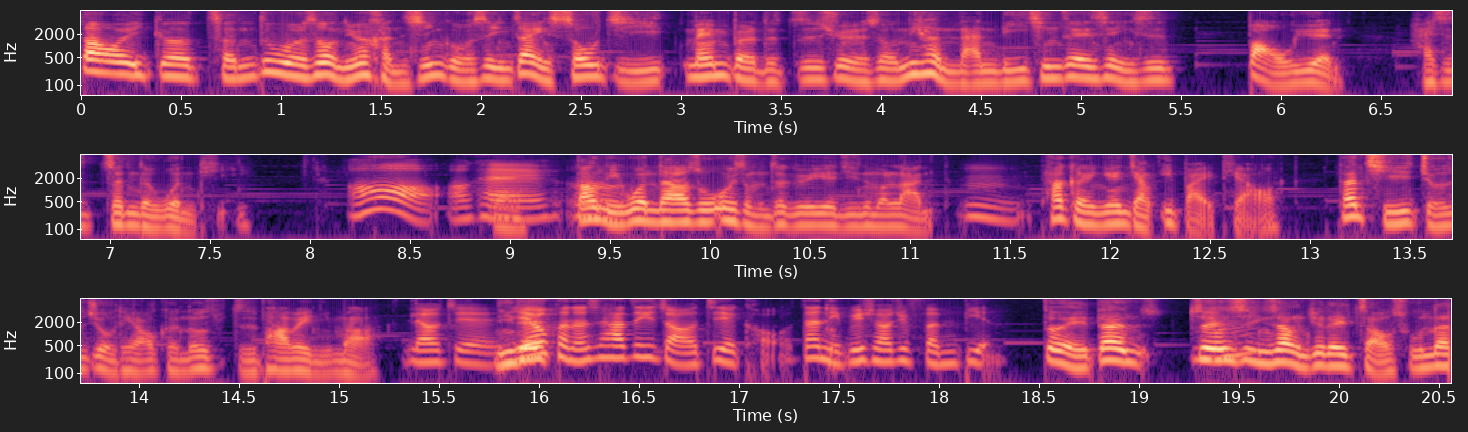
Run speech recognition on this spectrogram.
到一个程度的时候，你会很辛苦的事情，在你收集 member 的资讯的时候，你很难厘清这件事情是抱怨还是真的问题。哦，OK，当你问他说为什么这个月业绩那么烂，嗯，他可能跟你讲一百条。但其实九十九条可能都只是怕被你骂，了解，你也有可能是他自己找的借口，但你必须要去分辨。对，但这件事情上你就得找出那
